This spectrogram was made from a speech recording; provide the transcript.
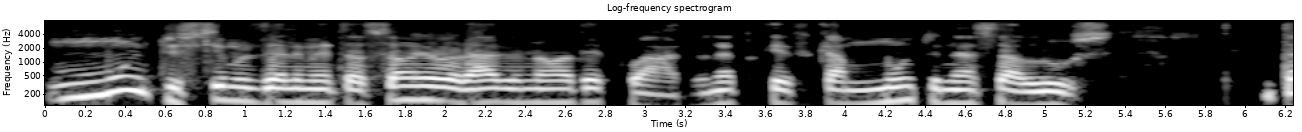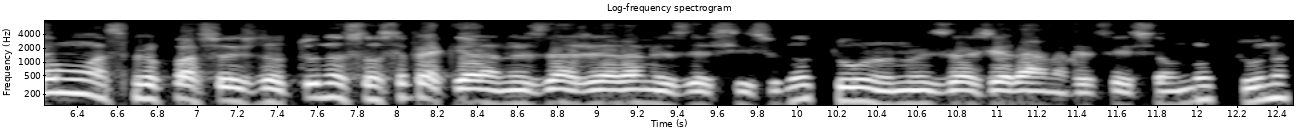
muito estímulo de alimentação e horário não adequado, né? Porque fica muito nessa luz. Então, as preocupações noturnas são sempre aquelas: não exagerar no exercício noturno, não exagerar na refeição noturna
